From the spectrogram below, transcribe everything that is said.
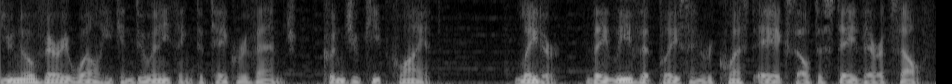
You know very well he can do anything to take revenge, couldn't you keep quiet? Later, they leave that place and request AXL to stay there itself.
